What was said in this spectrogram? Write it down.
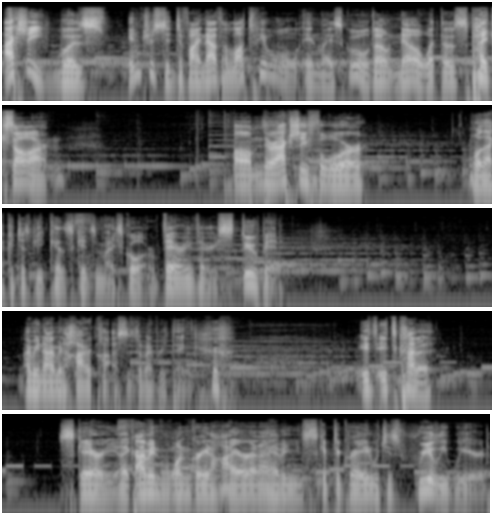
I actually was interested to find out that lots of people in my school don't know what those spikes are. Um, they're actually for well, that could just be because kids in my school are very, very stupid. I mean, I'm in higher classes of everything. it's it's kind of scary. Like, I'm in one grade higher, and I haven't even skipped a grade, which is really weird.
